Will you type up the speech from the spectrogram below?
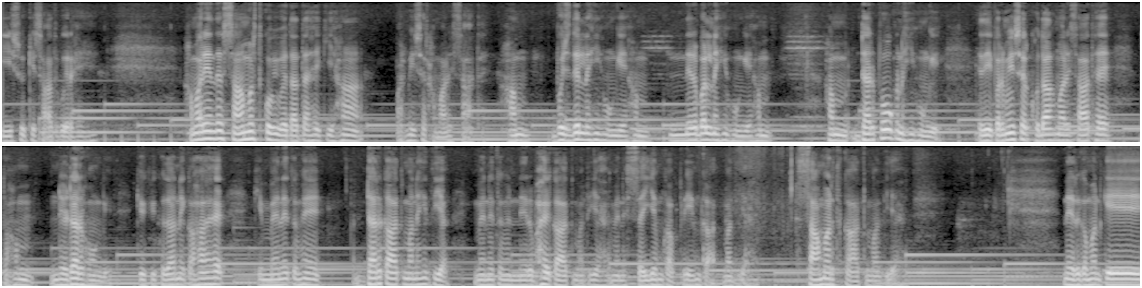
यीशु के साथ हुए रहे हैं। हमारे अंदर सामर्थ्य को भी बताता है कि हाँ परमेश्वर हमारे साथ है। हम बुजदिल नहीं होंगे, हम निर्बल नहीं होंगे, हम हम डरपोक नहीं होंगे। यदि परमेश्वर खुदा हमारे साथ है तो हम निडर होंगे, क्योंकि खुदा ने कहा है कि मैंने तुम्हें डर का आत्मा नहीं दिया मैंने तुम्हें निर्भय का आत्मा दिया है, मैंने संयम का, प्रेम का आत्मा दिया है, सामर्थ्य का आत्मा दिया है। निर्गमन के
